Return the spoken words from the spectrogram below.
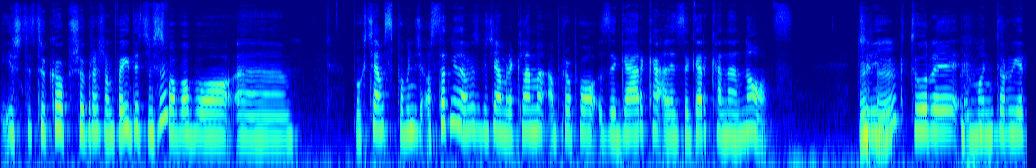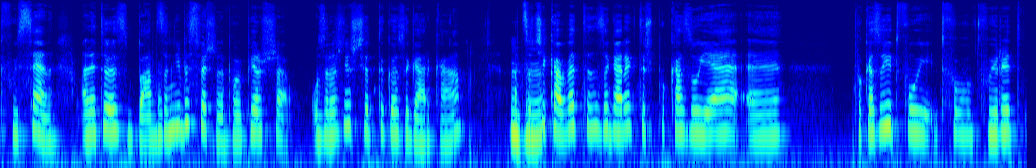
jeszcze tylko, przepraszam, wejdę Ci w mhm. słowo, bo... Bo chciałam wspomnieć, ostatnio nawet widziałam reklamę a propos zegarka, ale zegarka na noc. Czyli mhm. który monitoruje Twój sen. Ale to jest bardzo niebezpieczne. Po pierwsze, uzależniasz się od tego zegarka. A co mhm. ciekawe, ten zegarek też pokazuje, e, pokazuje twój, twój, twój rytm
